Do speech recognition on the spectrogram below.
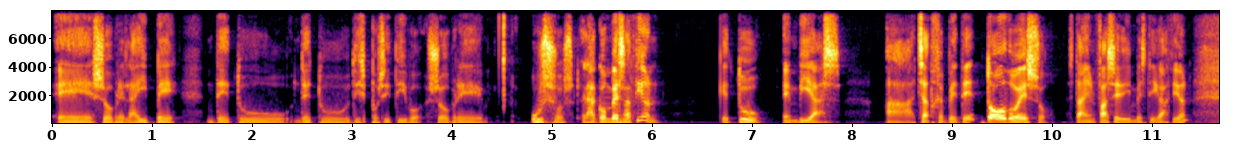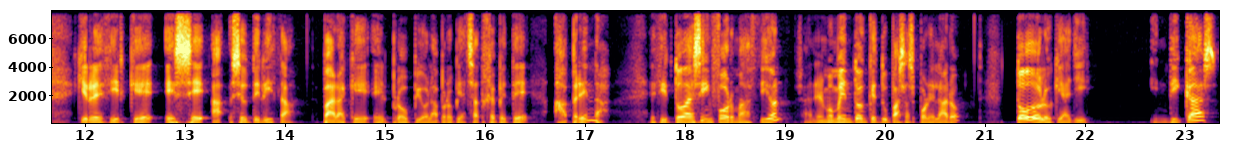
eh, sobre la IP de tu, de tu dispositivo, sobre usos, la conversación que tú envías a ChatGPT, todo eso está en fase de investigación. Quiero decir que ese, se utiliza para que el propio, la propia ChatGPT aprenda. Es decir, toda esa información, en el momento en que tú pasas por el aro, todo lo que allí indicas,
